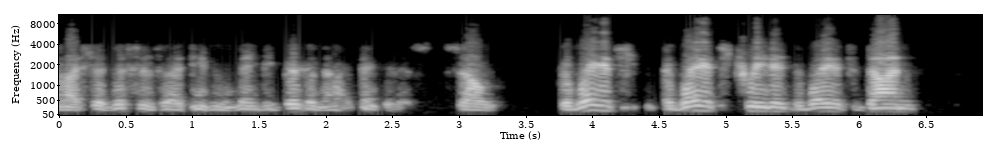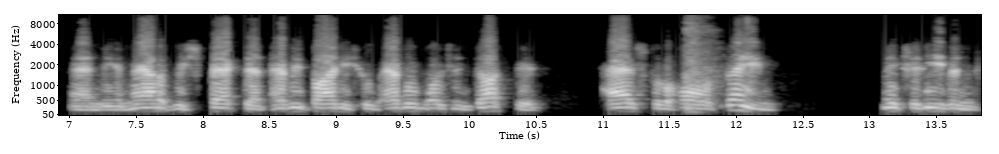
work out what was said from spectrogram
And I said, this is uh, even maybe bigger than I think it is. So the way it's the way it's treated, the way it's done, and the amount of respect that everybody who ever was inducted has for the Hall of Fame makes it even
